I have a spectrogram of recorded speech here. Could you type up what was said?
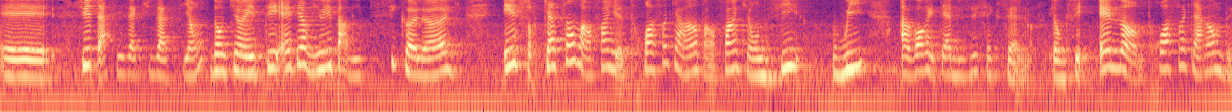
euh, suite à ces accusations. Donc ils ont été interviewés par des psychologues et sur 400 enfants, il y a 340 enfants qui ont dit oui, avoir été abusés sexuellement. Donc c'est énorme, 340 de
